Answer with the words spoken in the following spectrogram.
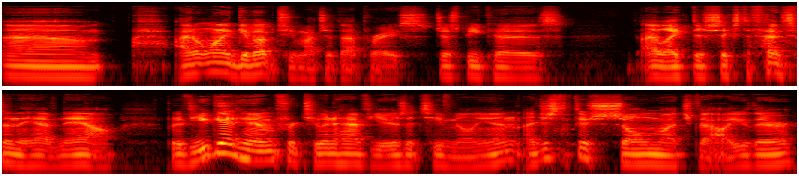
um, I don't want to give up too much at that price just because I like their six defensemen they have now. But if you get him for two and a half years at two million, I just think there's so much value there.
